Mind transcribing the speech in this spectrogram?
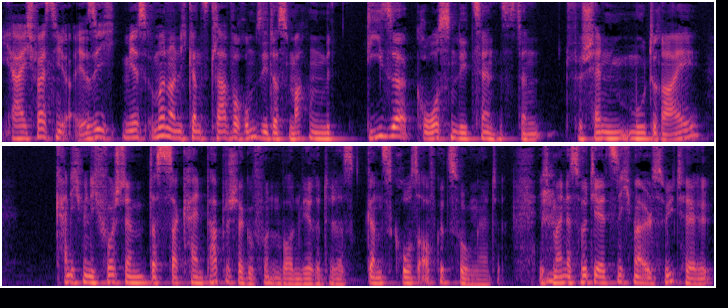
Ja, ich weiß nicht, also ich, mir ist immer noch nicht ganz klar, warum sie das machen mit dieser großen Lizenz. Denn für Shenmue 3 kann ich mir nicht vorstellen, dass da kein Publisher gefunden worden wäre, der das ganz groß aufgezogen hätte. Ich meine, es wird ja jetzt nicht mal als Retail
